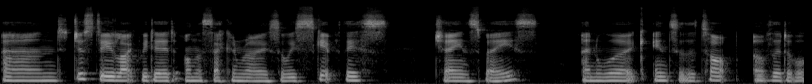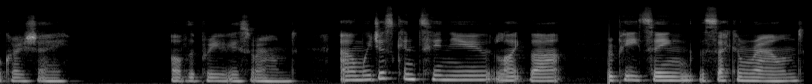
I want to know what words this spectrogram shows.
and just do like we did on the second row. So we skip this chain space and work into the top of the double crochet of the previous round. And we just continue like that, repeating the second round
